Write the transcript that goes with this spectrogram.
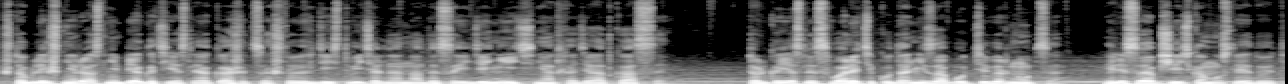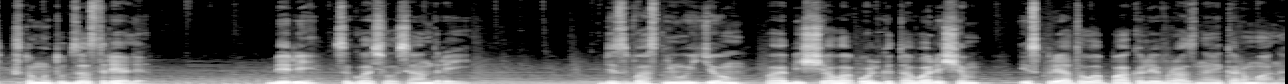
«Чтоб лишний раз не бегать, если окажется, что их действительно надо соединить, не отходя от кассы. Только если свалите куда, не забудьте вернуться. Или сообщить кому следует, что мы тут застряли». «Бери», – согласился Андрей. «Без вас не уйдем», – пообещала Ольга товарищам и спрятала пакали в разные карманы.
